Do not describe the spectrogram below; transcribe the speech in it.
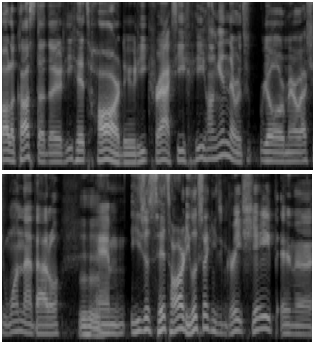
Paulo Costa, dude, he hits hard, dude. He cracks. He he hung in there with Rio Romero. Actually won that battle, Mm-hmm. and he just hits hard. He looks like he's in great shape, and uh,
